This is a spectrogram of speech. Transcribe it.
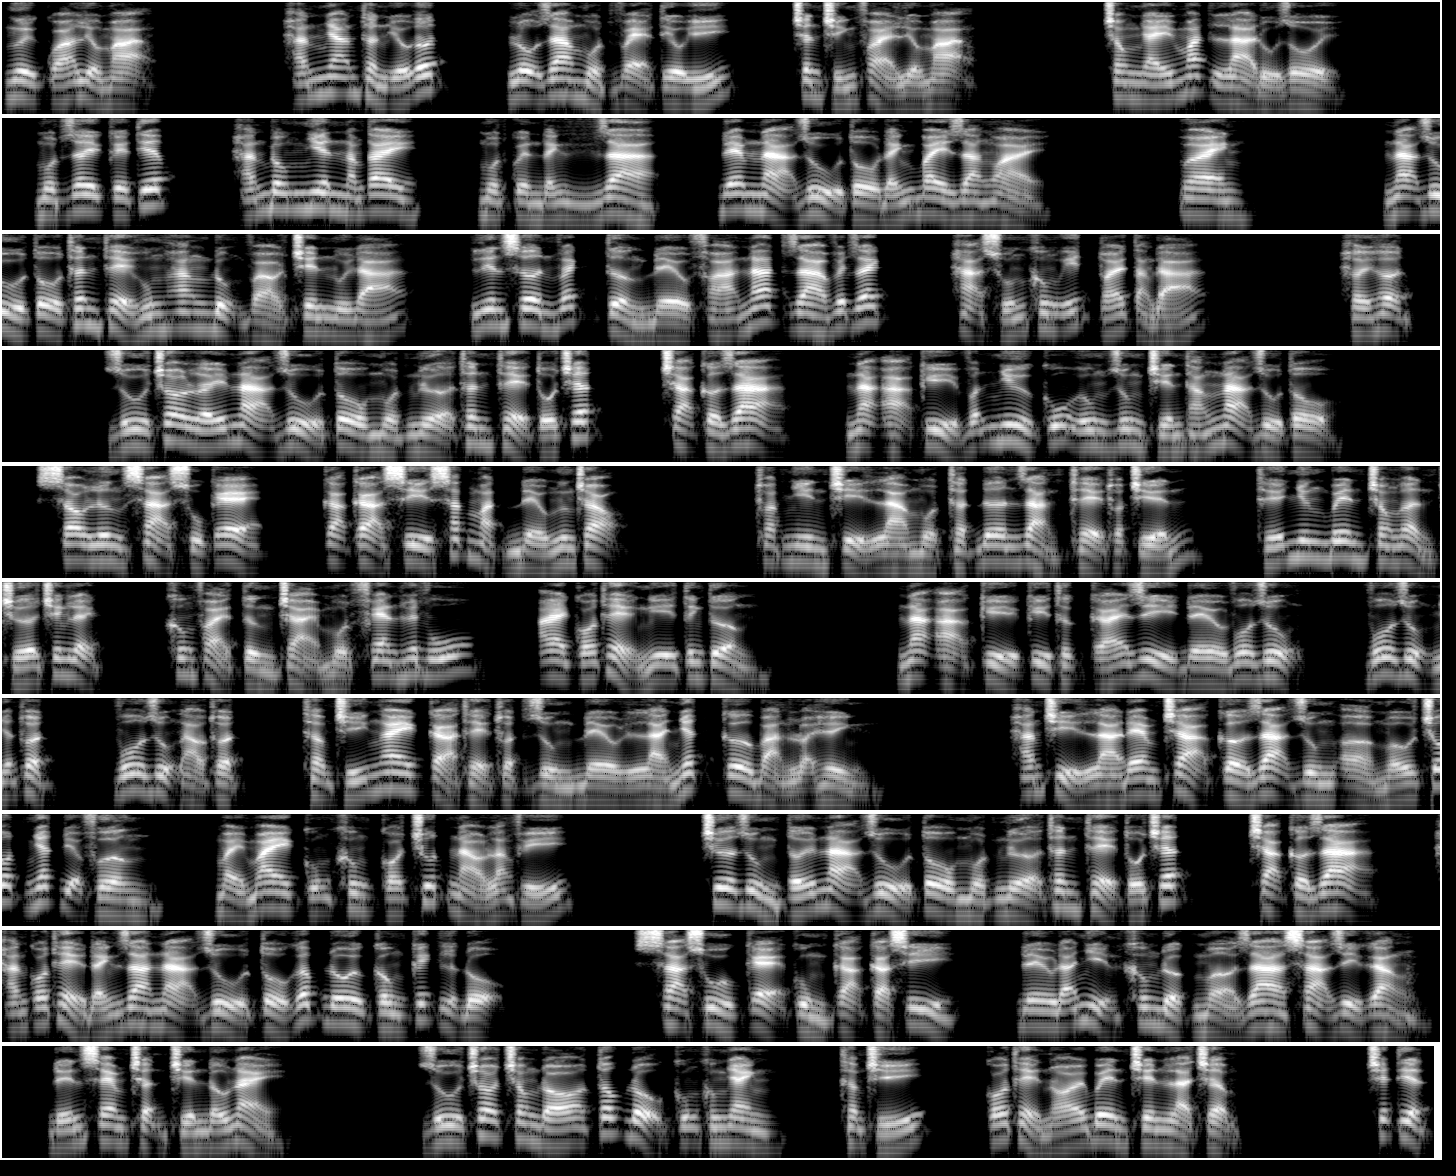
Ngươi quá liều mạng. Hắn nhãn thần yếu ớt, lộ ra một vẻ tiêu ý, chân chính phải liều mạng. Trong nháy mắt là đủ rồi. Một giây kế tiếp, hắn bỗng nhiên nắm tay, một quyền đánh ra, đem nạ rủ tổ đánh bay ra ngoài. Và anh, nạ rủ tổ thân thể hung hăng đụng vào trên núi đá, liên sơn vách tường đều phá nát ra vết rách, hạ xuống không ít toái tảng đá. Hơi hận. Dù cho lấy nạ rủ tổ một nửa thân thể tố chất, trả cờ dạ, nạ ạ kỳ vẫn như cũ ung dung chiến thắng nạ rủ tổ. Sau lưng xạ xù kẹ, cả cả si sắc mặt đều ngưng trọng. Thoạt nhìn chỉ là một thật đơn giản thể thuật chiến, thế nhưng bên trong ẩn chứa tranh lệnh, không phải từng trải một phen huyết vũ, ai có thể nghĩ tinh tưởng. Nạ ạ kỳ kỳ thực cái gì đều vô dụng, vô dụng nhẫn thuật, vô dụng ảo thuật, thậm chí ngay cả thể thuật dùng đều là nhất cơ bản loại hình. Hắn chỉ là đem trả cờ dạ dùng ở mấu chốt nhất địa phương, mảy may cũng không có chút nào lãng phí. Chưa dùng tới nạ rủ tổ một nửa thân thể tố chất, trả cờ dạ, hắn có thể đánh ra nạ rủ tổ gấp đôi công kích lực độ. Xạ xù kẻ cùng cả cả si, đều đã nhịn không được mở ra xạ gì gẳng, đến xem trận chiến đấu này. Dù cho trong đó tốc độ cũng không nhanh, thậm chí, có thể nói bên trên là chậm. Chết tiệt!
